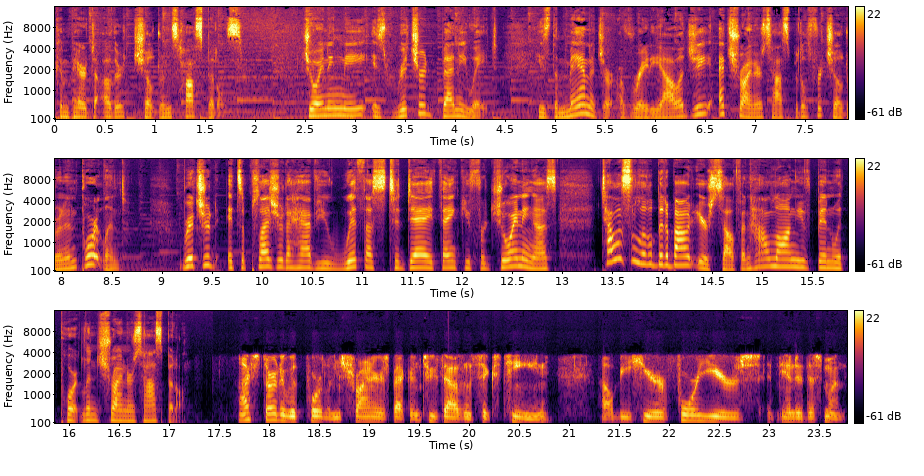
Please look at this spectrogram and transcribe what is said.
compared to other children's hospitals. Joining me is Richard Bennewate. He's the manager of radiology at Shriners Hospital for Children in Portland. Richard, it's a pleasure to have you with us today. Thank you for joining us. Tell us a little bit about yourself and how long you've been with Portland Shriners Hospital. I started with Portland Shriners back in 2016. I'll be here four years at the end of this month.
